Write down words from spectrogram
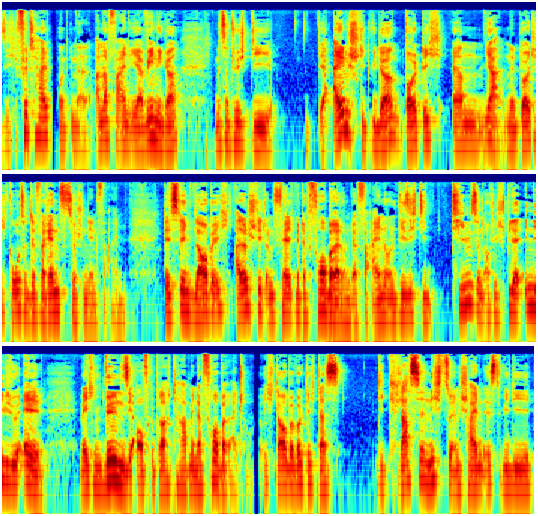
sich fit halten und in einem anderen Verein eher weniger, dann ist natürlich die, der Einstieg wieder deutlich, ähm, ja, eine deutlich große Differenz zwischen den Vereinen. Deswegen glaube ich, alles steht und fällt mit der Vorbereitung der Vereine und wie sich die Teams und auch die Spieler individuell, welchen Willen sie aufgebracht haben in der Vorbereitung. Ich glaube wirklich, dass die Klasse nicht so entscheidend ist wie die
